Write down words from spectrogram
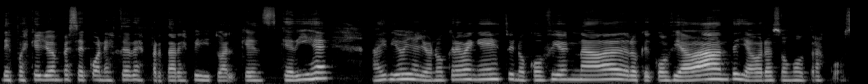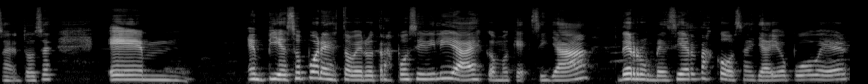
después que yo empecé con este despertar espiritual, que, que dije, ay Dios, ya yo no creo en esto y no confío en nada de lo que confiaba antes y ahora son otras cosas. Entonces, em, empiezo por esto ver otras posibilidades, como que si ya derrumbé ciertas cosas, ya yo puedo ver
